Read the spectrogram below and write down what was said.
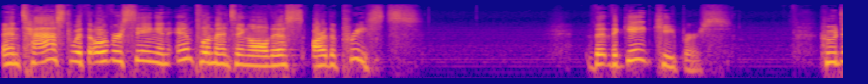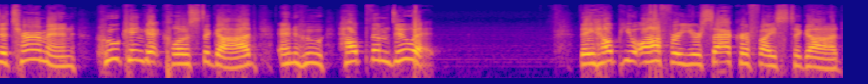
and tasked with overseeing and implementing all this, are the priests, the, the gatekeepers, who determine who can get close to God and who help them do it. They help you offer your sacrifice to God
